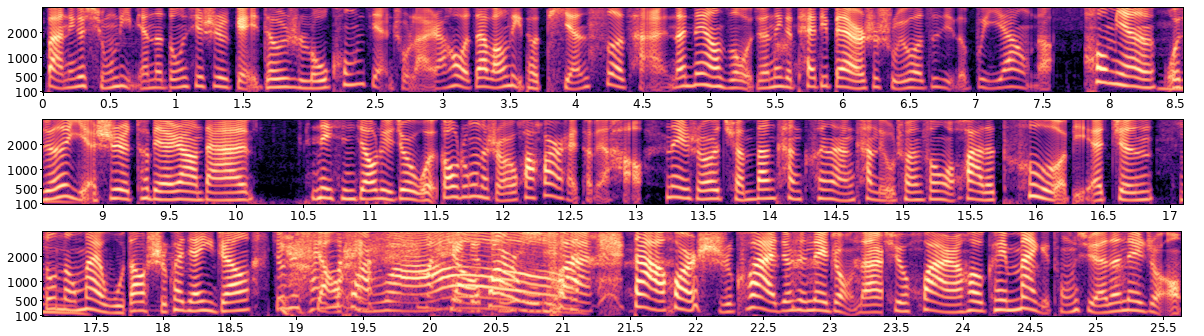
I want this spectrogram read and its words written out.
把那个熊里面的东西是给都是镂空剪出来，然后我再往里头填色彩。那那样子，我觉得那个 teddy bear 是属于我自己的不一样的。后面我觉得也是特别让大家。内心焦虑，就是我高中的时候画画还特别好，那时候全班看柯南、看流川枫，我画的特别真，都能卖五到十块钱一张，就是小画，小画五块，大画十块，就是那种的去画，然后可以卖给同学的那种。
